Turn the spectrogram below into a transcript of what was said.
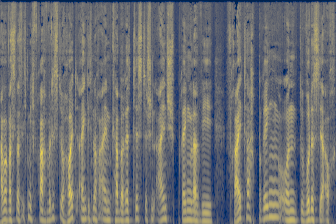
Aber was, was ich mich frage, würdest du heute eigentlich noch einen kabarettistischen Einsprengler wie Freitag bringen? Und du wurdest ja auch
